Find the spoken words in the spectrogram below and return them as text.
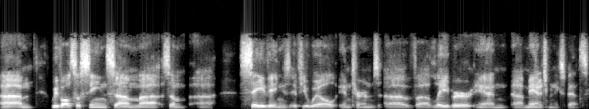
Um, we've also seen some uh, some uh, savings, if you will, in terms of uh, labor and uh, management expense.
